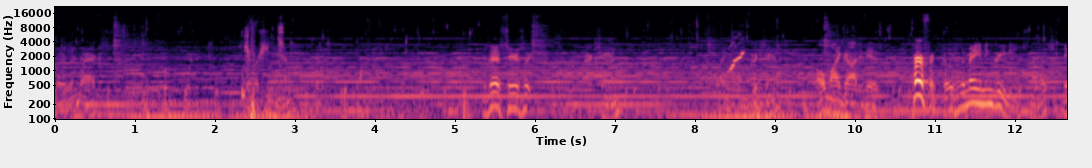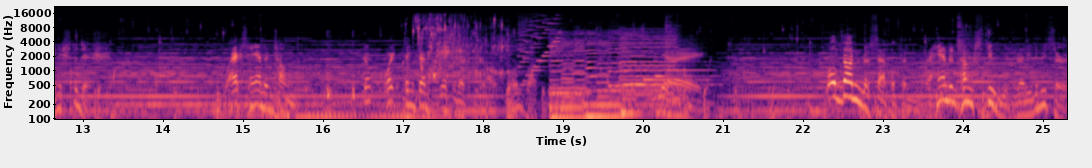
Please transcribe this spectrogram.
Boiling wax. Hand. Is that seriously... Wax hand? Wax hand? Oh my god, it is. Perfect! Those are the main ingredients. Now let's finish the dish. Wax hand and tongue. Don't quite think that's what it Yay. Well done, Miss Appleton. The hand and tongue stew is ready to be served.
